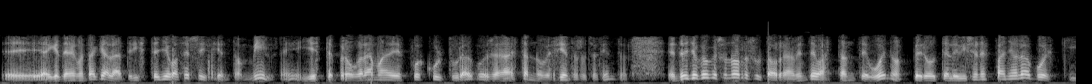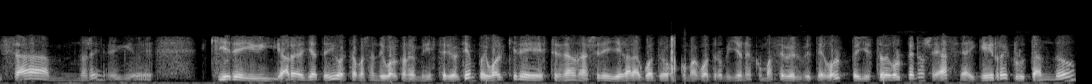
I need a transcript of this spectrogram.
Eh, hay que tener en cuenta que a la triste llegó a hacer 600.000, ¿eh? y este programa de después cultural pues ya está en 900, 800. Entonces yo creo que son unos resultados realmente bastante buenos, pero televisión española pues quizá, no sé, eh, quiere, y ahora ya te digo, está pasando igual con el Ministerio del Tiempo, igual quiere estrenar una serie y llegar a 4,4 millones como hace Velvet de golpe, y esto de golpe no se hace, hay que ir reclutando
